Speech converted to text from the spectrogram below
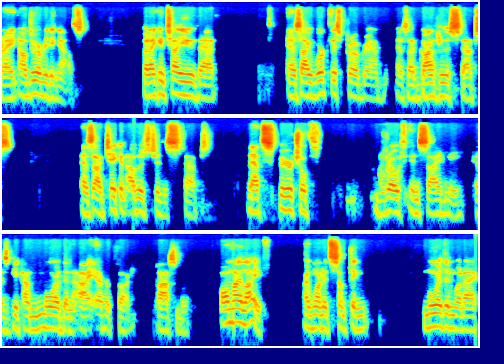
right? I'll do everything else. But I can tell you that as I work this program, as I've gone through the steps, as I've taken others to the steps, that spiritual growth inside me has become more than I ever thought possible. All my life, I wanted something more than what I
